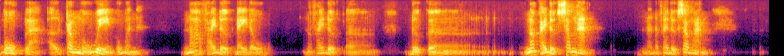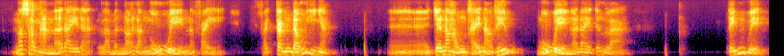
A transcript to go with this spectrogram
buộc là ở trong ngũ quyền của mình nó phải được đầy đủ nó phải được uh, được uh, nó phải được song hành nó phải được song hành. Nó song hành ở đây đó là mình nói là ngũ quyền nó phải phải cân đối với nhau. Ờ, uh, chứ nó không thể nào thiếu. Ngũ quyền ở đây tức là tín quyền.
